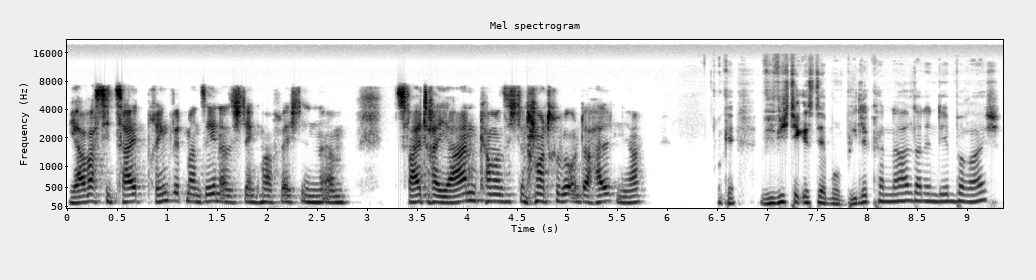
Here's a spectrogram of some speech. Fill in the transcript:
ja, was die Zeit bringt, wird man sehen. Also ich denke mal, vielleicht in ähm, zwei, drei Jahren kann man sich dann nochmal drüber unterhalten, ja. Okay. Wie wichtig ist der mobile Kanal dann in dem Bereich?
